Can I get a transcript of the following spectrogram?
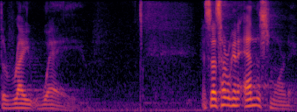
the right way? And so that's how we're going to end this morning.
